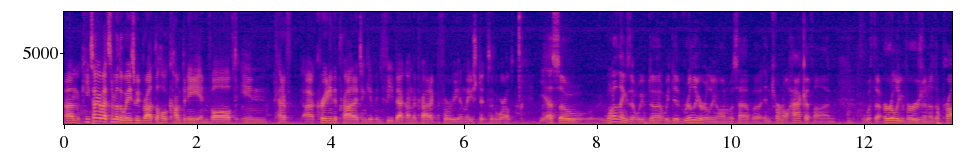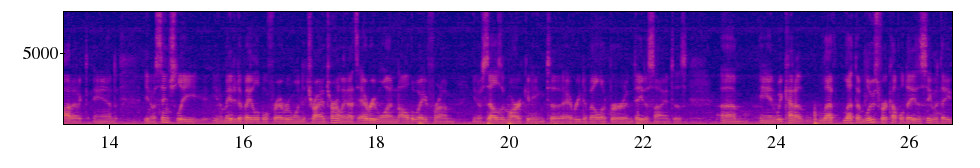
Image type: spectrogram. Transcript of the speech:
Um, can you talk about some of the ways we brought the whole company involved in kind of uh, creating the product and giving feedback on the product before we unleashed it to the world? Yeah, so one of the things that we've done, we did really early on was have an internal hackathon with the early version of the product, and you know, essentially, you know, made it available for everyone to try internally. That's everyone, all the way from you know, sales and marketing to every developer and data scientist. Um, and we kind of let let them loose for a couple days to see what they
